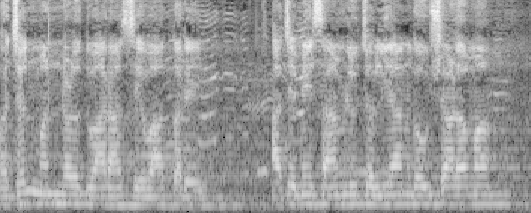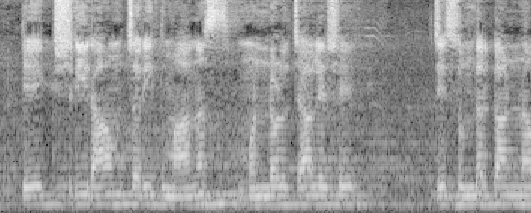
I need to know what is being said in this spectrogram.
ભજન મંડળ દ્વારા સેવા કરે. આજે મેં સાંભળ્યું જલિયાન ગૌશાળામાં કે એક શ્રી રામચરિત માનસ મંડળ ચાલે છે, જે સુંદરકાંડના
